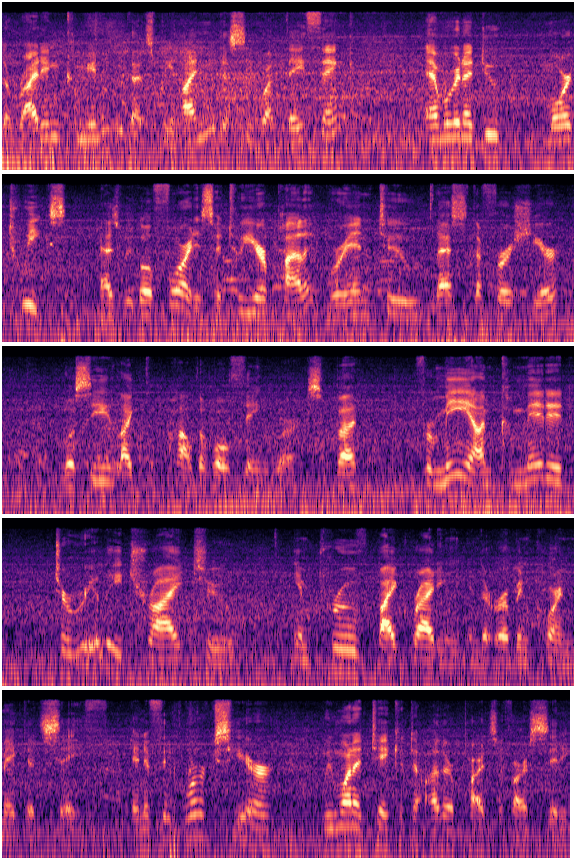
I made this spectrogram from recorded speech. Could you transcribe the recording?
the riding community that's behind me to see what they think. And we're going to do more tweaks as we go forward. It's a two-year pilot. We're into less the first year. We'll see like how the whole thing works. But for me, I'm committed to really try to improve bike riding in the urban core and make it safe. And if it works here, we want to take it to other parts of our city.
